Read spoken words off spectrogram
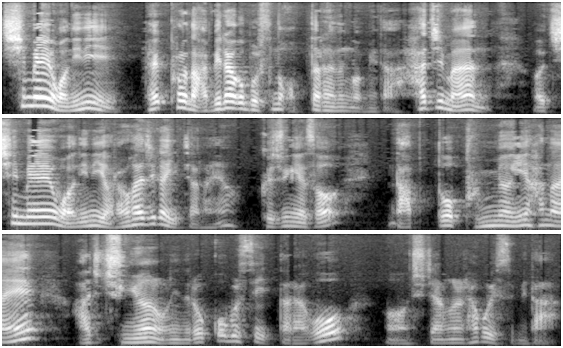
치매의 원인이 100% 납이라고 볼 수는 없다는 겁니다. 하지만 어, 치매의 원인이 여러 가지가 있잖아요. 그 중에서 납도 분명히 하나의 아주 중요한 원인으로 꼽을 수 있다라고 어, 주장을 하고 있습니다.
